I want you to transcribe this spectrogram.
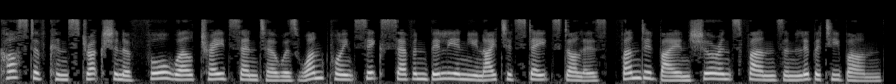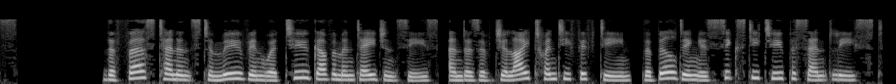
Cost of construction of 4 World Trade Center was 1.67 billion United States dollars, funded by insurance funds and Liberty bonds. The first tenants to move in were two government agencies, and as of July 2015, the building is 62% leased.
